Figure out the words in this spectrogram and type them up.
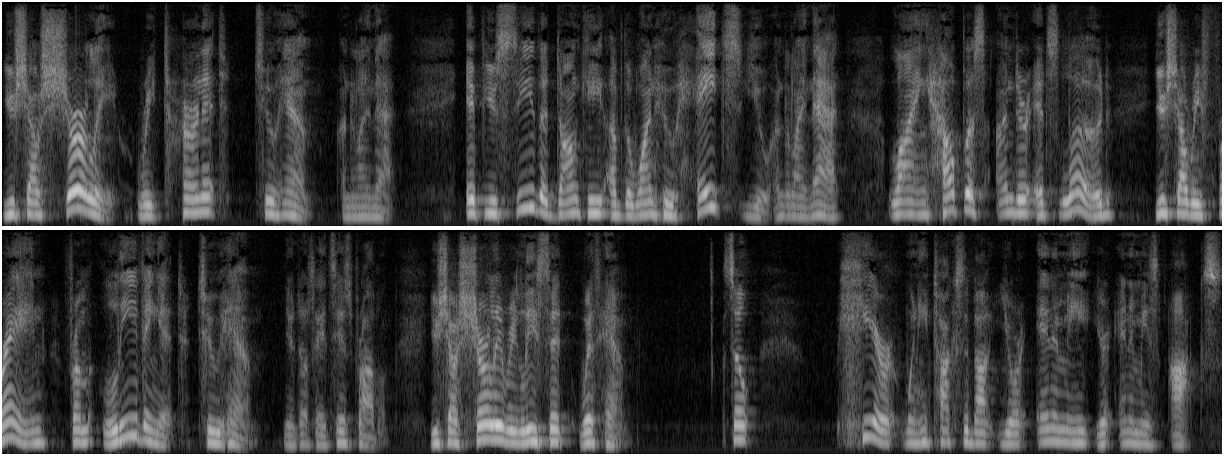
you shall surely return it to him. Underline that. If you see the donkey of the one who hates you, underline that, lying helpless under its load, you shall refrain from leaving it to him. You don't say it's his problem. You shall surely release it with him. So, here, when he talks about your enemy, your enemy's ox,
